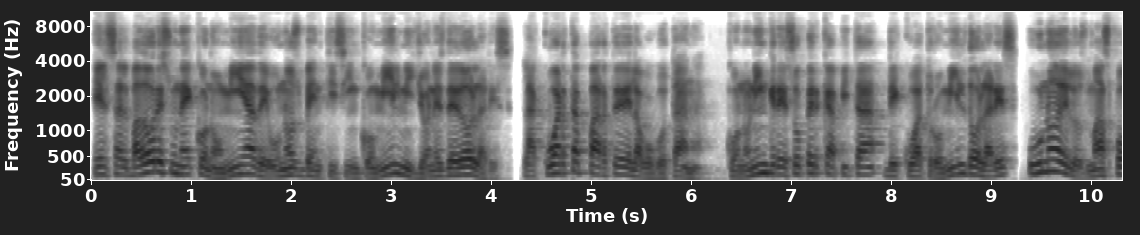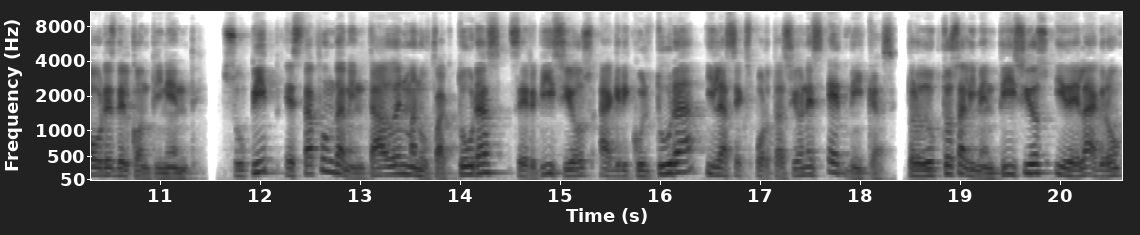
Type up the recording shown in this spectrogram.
El Salvador es una economía de unos 25 mil millones de dólares, la cuarta parte de la bogotana, con un ingreso per cápita de 4 mil dólares, uno de los más pobres del continente. Su PIB está fundamentado en manufacturas, servicios, agricultura y las exportaciones étnicas, productos alimenticios y del agro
